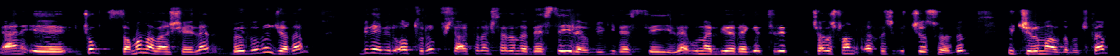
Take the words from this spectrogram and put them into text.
yani e, çok zaman alan şeyler. Böyle olunca da birebir oturup işte arkadaşların da desteğiyle, bilgi desteğiyle bunları bir araya getirip çalışmam yaklaşık 3 yıl sürdü. 3 yılım aldı bu kitap.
